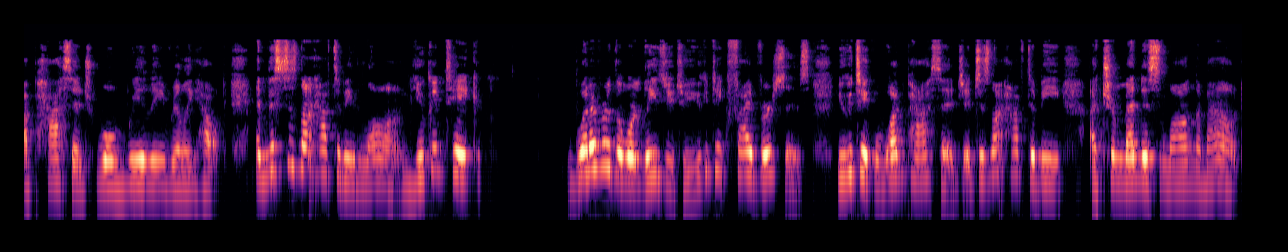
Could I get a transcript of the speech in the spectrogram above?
a passage will really, really help. And this does not have to be long. You can take whatever the Lord leads you to. You can take five verses. You can take one passage. It does not have to be a tremendous long amount.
